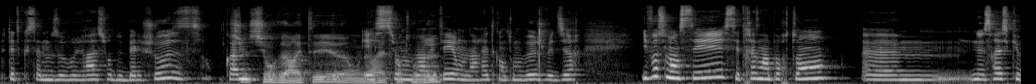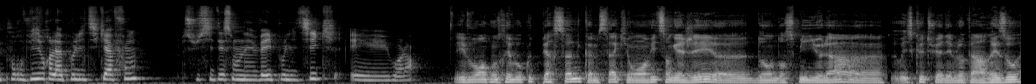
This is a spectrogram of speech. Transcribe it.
Peut-être que ça nous ouvrira sur de belles choses. Comme... Si, on veut arrêter, on Et si on, veut, arrêter, on arrête quand on veut. Je veux dire, il faut se lancer, c'est très important. Ne serait-ce que pour vivre la politique à fond, susciter son éveil politique, et voilà. Et vous rencontrez beaucoup de personnes comme ça qui ont envie de s'engager euh, dans, ce milieu-là. Euh. Est-ce que tu as développé un réseau?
